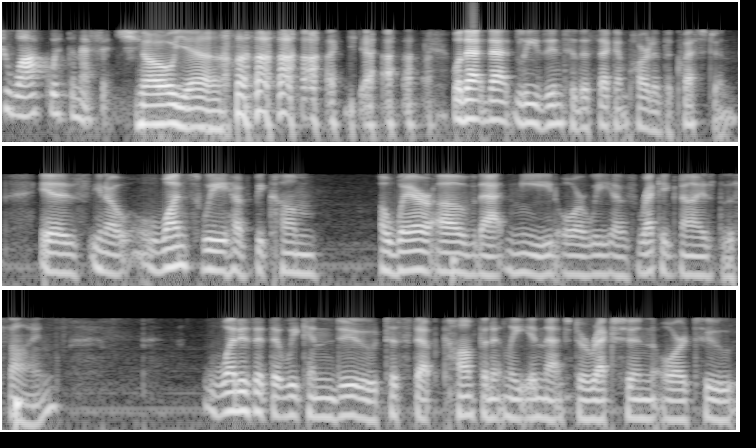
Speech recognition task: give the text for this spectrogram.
to walk with the message. Oh, yeah. yeah. Well, that that leads into the second part of the question is, you know, once we have become aware of that need or we have recognized the signs, what is it that we can do to step confidently in that direction or to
